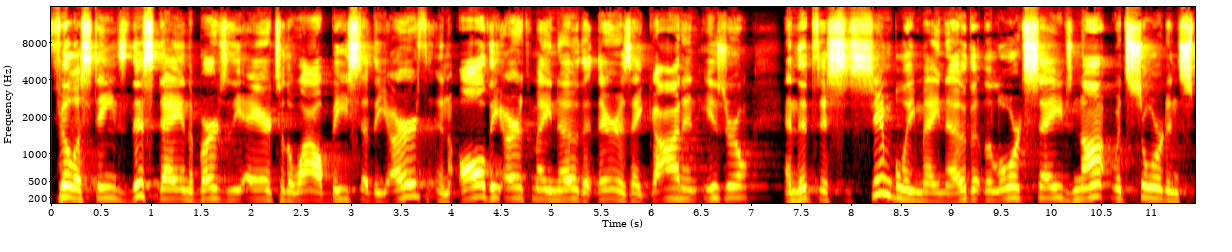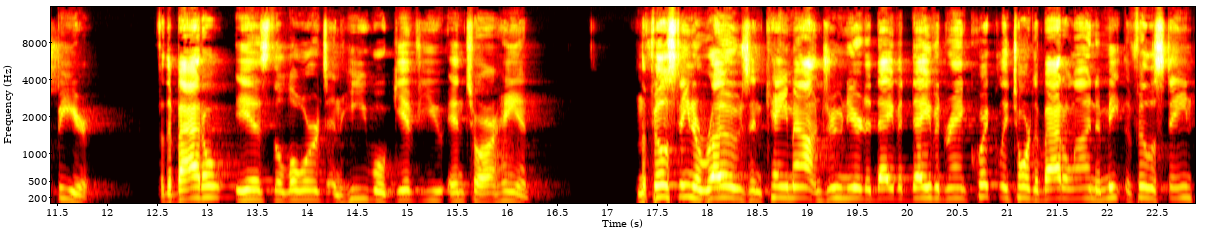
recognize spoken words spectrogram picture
Philistines this day and the birds of the air to the wild beasts of the earth, and all the earth may know that there is a God in Israel, and that this assembly may know that the Lord saves not with sword and spear for the battle is the Lord's, and he will give you into our hand. And the Philistine arose and came out and drew near to David. David ran quickly toward the battle line to meet the Philistine.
